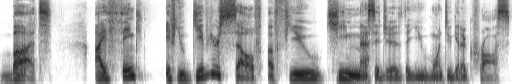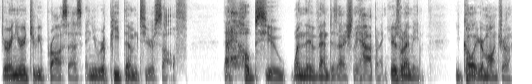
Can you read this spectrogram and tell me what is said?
but I think if you give yourself a few key messages that you want to get across during your interview process and you repeat them to yourself, that helps you when the event is actually happening. Here's what I mean you call it your mantra.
